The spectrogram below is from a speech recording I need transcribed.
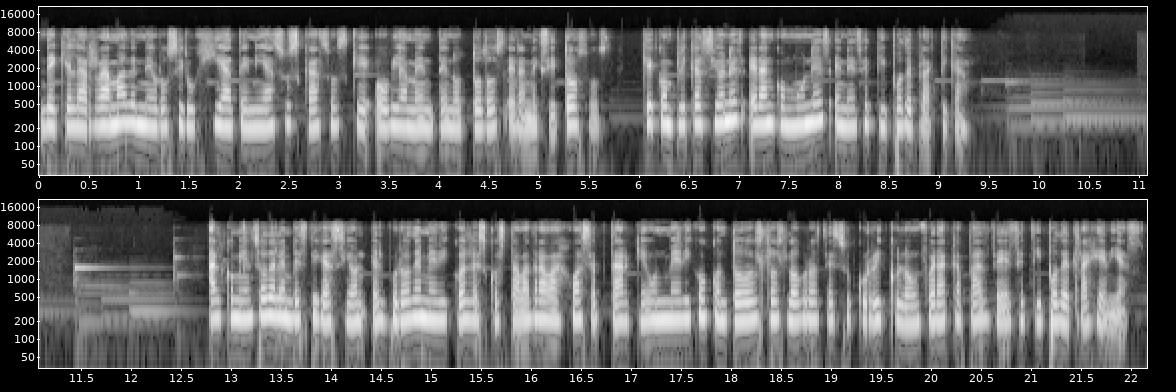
de que la rama de neurocirugía tenía sus casos que obviamente no todos eran exitosos, ¿Qué complicaciones eran comunes en ese tipo de práctica? Al comienzo de la investigación, el Buró de Médicos les costaba trabajo aceptar que un médico con todos los logros de su currículum fuera capaz de ese tipo de tragedias.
